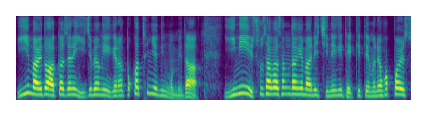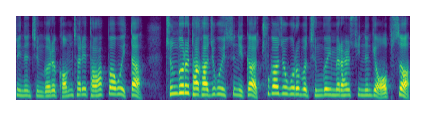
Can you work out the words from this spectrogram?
이 말도 아까 전에 이재명의 얘기랑 똑같은 얘기인 겁니다. 이미 수사가 상당히 많이 진행이 됐기 때문에 확보할 수 있는 증거를 검찰이 다 확보하고 있다. 증거를 다 가지고 있으니까 추가적으로 뭐 증거 인멸을 할 수 있는 게 없어.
